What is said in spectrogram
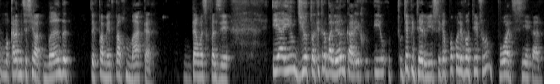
o cara, me disse assim, ó, manda o equipamento para arrumar, cara. Não tem mais o que fazer. E aí um dia eu tô aqui trabalhando, cara, e, e o, tempo inteiro isso. Daqui a pouco eu levantei e falei, não pode ser, cara.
